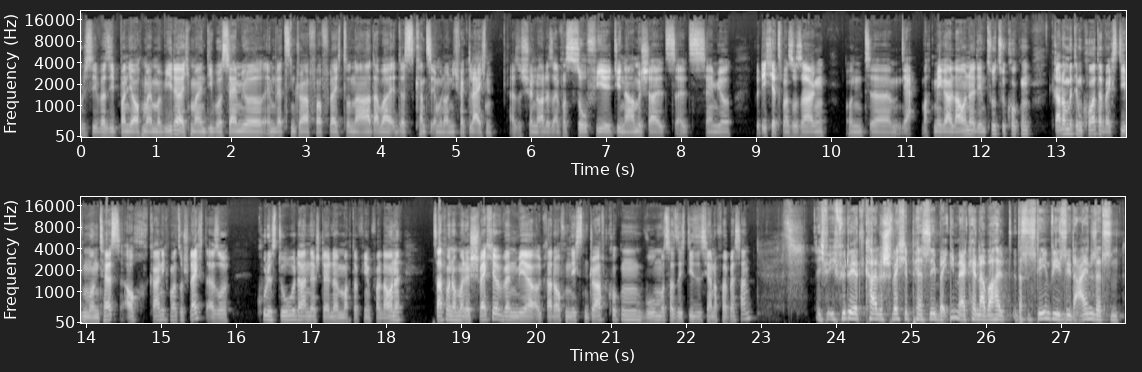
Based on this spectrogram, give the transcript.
Receiver sieht man ja auch mal immer wieder. Ich meine, Debo Samuel im letzten Draft war vielleicht so eine Art, aber das kannst du immer noch nicht vergleichen. Also Chenard ist einfach so viel dynamischer als, als Samuel, würde ich jetzt mal so sagen. Und ähm, ja, macht mega Laune, dem zuzugucken. Gerade auch mit dem Quarterback Steven Montez, auch gar nicht mal so schlecht. Also cooles Duo da an der Stelle, macht auf jeden Fall Laune. Sag mir noch mal eine Schwäche, wenn wir gerade auf den nächsten Draft gucken. Wo muss er sich dieses Jahr noch verbessern? Ich, ich würde jetzt keine Schwäche per se bei ihm erkennen, aber halt das System, wie sie ihn einsetzen,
